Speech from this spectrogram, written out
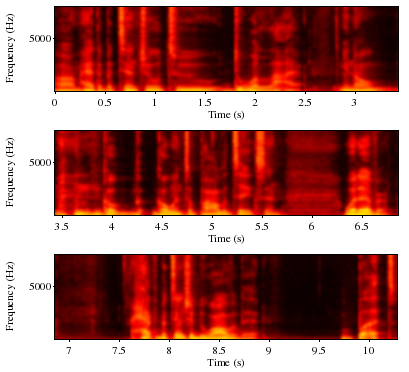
Um, had the potential to do a lot you know go go into politics and whatever. Had the potential to do all of that. But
